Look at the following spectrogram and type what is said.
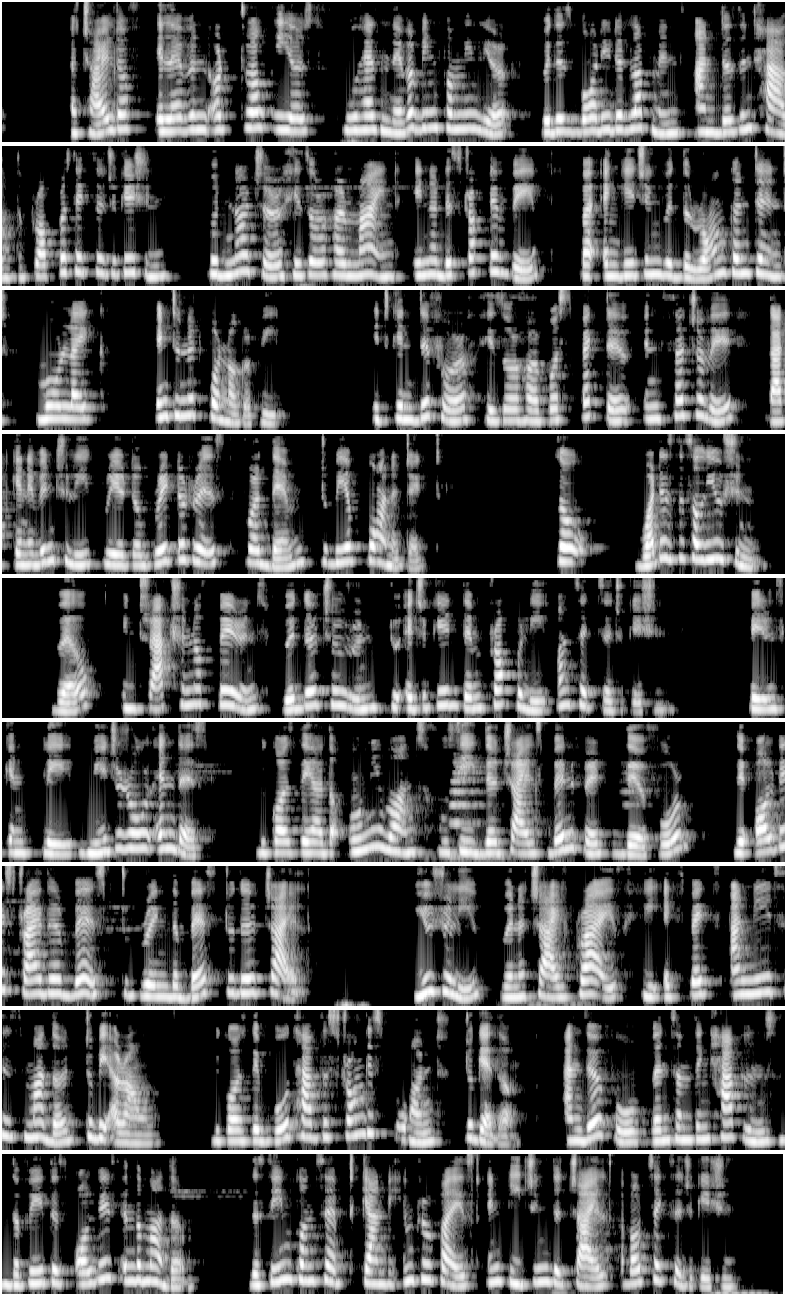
A child of 11 or 12 years who has never been familiar with his body development and doesn't have the proper sex education could nurture his or her mind in a destructive way by engaging with the wrong content, more like internet pornography. It can differ his or her perspective in such a way that can eventually create a greater risk for them to be a porn addict. So, what is the solution? Well, interaction of parents with their children to educate them properly on sex education. Parents can play major role in this because they are the only ones who see their child's benefit. Therefore, they always try their best to bring the best to their child. Usually, when a child cries, he expects and needs his mother to be around because they both have the strongest bond together. And therefore, when something happens, the faith is always in the mother. The same concept can be improvised in teaching the child about sex education.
